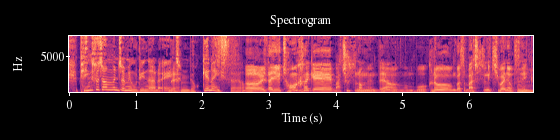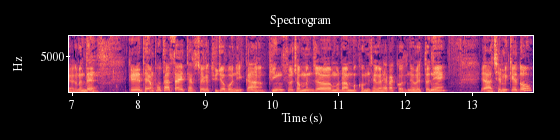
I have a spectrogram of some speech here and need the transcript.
빙수 전문점이 우리나라에 네. 지금 몇 개나 있어요? 어, 일단 이거 정확하게 맞출 수는 없는데요. 뭐 그런 것을 맞출 수 있는 기반이 없으니까. 그런데 네. 그 대형 포털 사이트에서 저희가 뒤져보니까 빙수 전문점으로 한번 검색을 해봤거든요. 그랬더니 야 재밌게도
